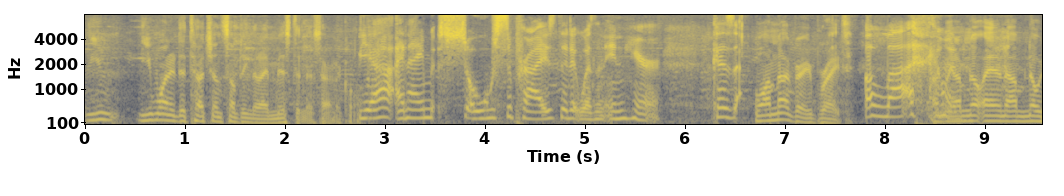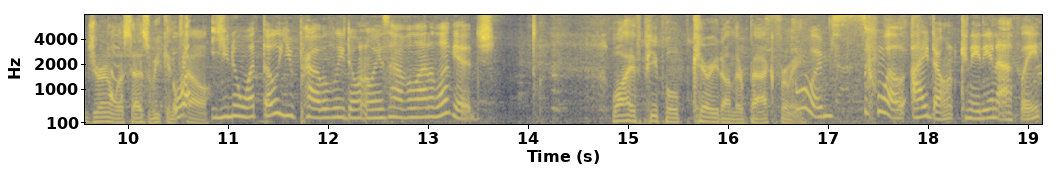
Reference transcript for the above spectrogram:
you you wanted to touch on something that I missed in this article. Yeah, and I'm so surprised that it wasn't in here, because Well, I'm not very bright. a lot. I mean, I'm no and I'm no journalist, as we can Well, tell. you know what though? You probably don't always have a lot of luggage. Well, I have people carried on their back for me. Oh, I'm so well. I don't. Canadian athlete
